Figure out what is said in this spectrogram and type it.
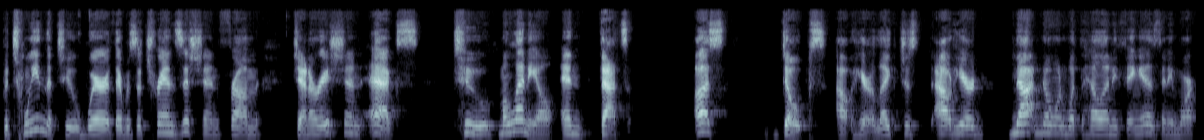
between the two where there was a transition from Generation X to millennial. And that's us dopes out here, like just out here not knowing what the hell anything is anymore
